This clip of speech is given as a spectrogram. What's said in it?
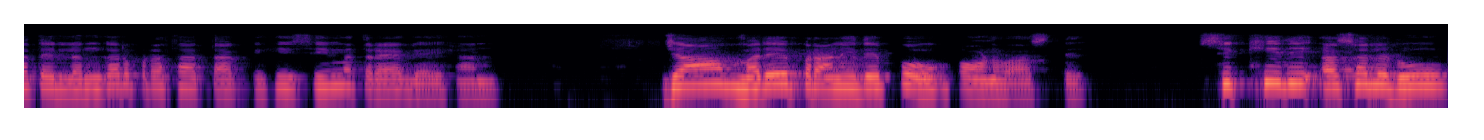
ਅਤੇ ਲੰਗਰ ਪ੍ਰਥਾ ਤੱਕ ਹੀ ਸੀਮਿਤ ਰਹਿ ਗਏ ਹਨ, ਜਾਂ ਮਰੇ ਪ੍ਰਾਣੀ ਦੇ ਭੋਗ ਪਾਉਣ ਵਾਸਤੇ। ਸਿੱਖੀ ਦੀ ਅਸਲ ਰੂਹ,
